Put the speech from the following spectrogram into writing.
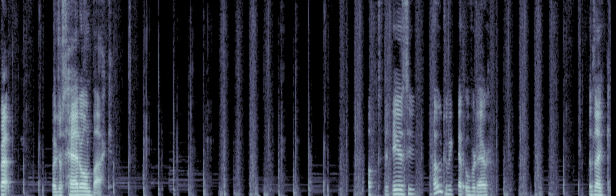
Right. We'll just head on back. The daisy. How do we get over there? It's like.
